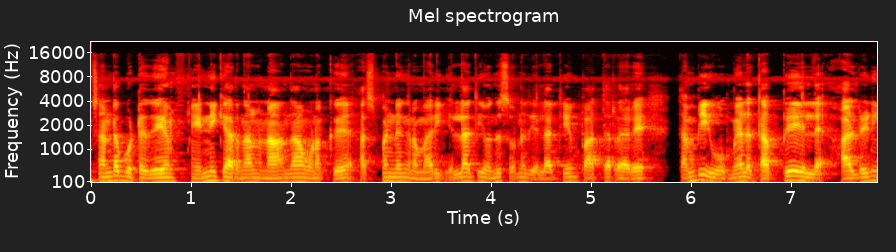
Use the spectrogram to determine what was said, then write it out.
சண்டை போட்டது என்றைக்கா இருந்தாலும் நான் தான் உனக்கு ஹஸ்பண்டுங்கிற மாதிரி எல்லாத்தையும் வந்து சொன்னது எல்லாத்தையும் பார்த்துட்றாரு தம்பி உன் மேலே தப்பே இல்லை. ஆல்ரெடி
